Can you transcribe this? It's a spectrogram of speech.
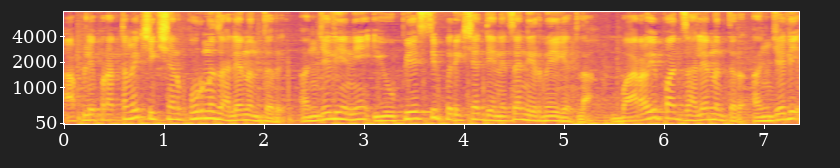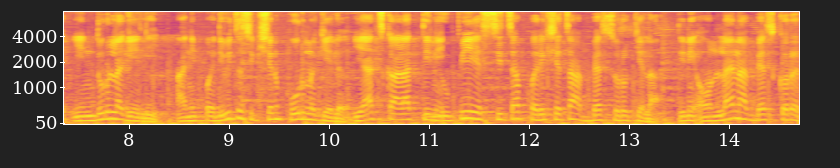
आपले प्राथमिक शिक्षण पूर्ण झाल्यानंतर अंजलीने युपीएससी परीक्षा देण्याचा निर्णय घेतला. बारावी पास झाल्यानंतर अंजली इंदूरला गेली आणि पदवीचं शिक्षण पूर्ण केलं. याच काळात तिने युपीएससीचा परीक्षेचा अभ्यास सुरू केला. तिने ऑनलाईन अभ्यास करत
